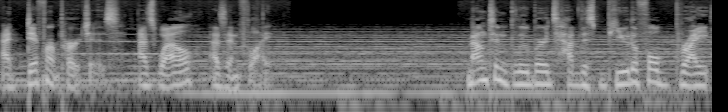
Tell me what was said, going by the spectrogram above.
at different perches, as well as in flight. Mountain bluebirds have this beautiful, bright,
